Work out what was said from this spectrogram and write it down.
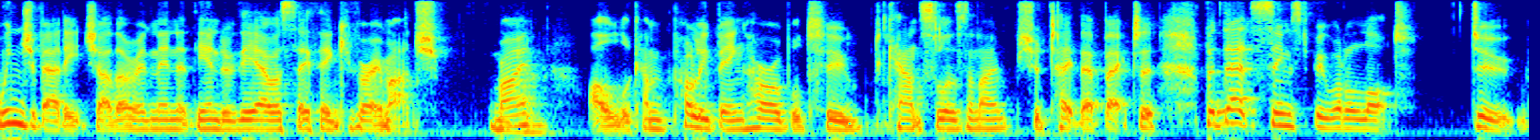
whinge about each other and then at the end of the hour say thank you very much. Mm-hmm. Right? Oh, look, I'm probably being horrible to counsellors and I should take that back to, but that seems to be what a lot do.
